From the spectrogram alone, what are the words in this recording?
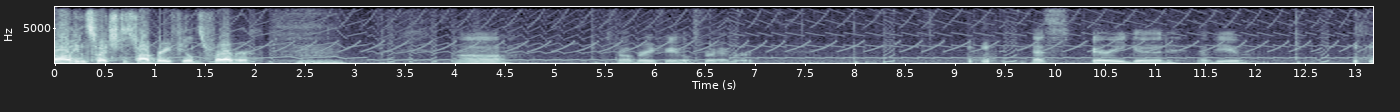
Oh, we can switch to Strawberry Fields forever. oh strawberry fields forever that's very good of you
